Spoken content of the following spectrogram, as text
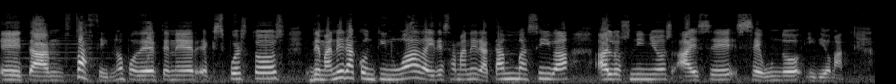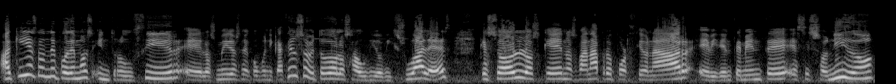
eh, tan fácil, ¿no? Poder tener expuestos de manera continuada y de esa manera tan masiva a los niños a ese segundo idioma. Aquí es donde podemos introducir los medios de comunicación, sobre todo los audiovisuales, que son los que nos van a proporcionar, evidentemente, ese sonido,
